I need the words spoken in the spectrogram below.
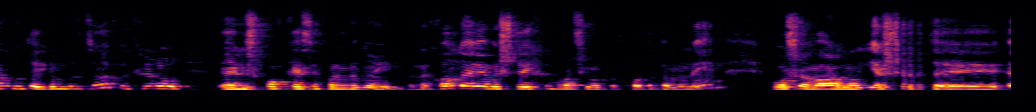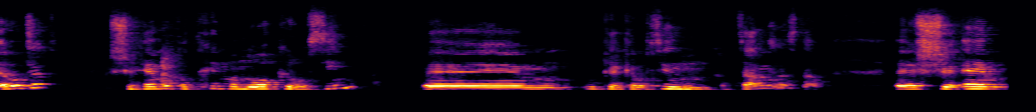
לקחו את האיום ברצינות והתחילו אה, לשפוך כסף על מנועים. ונכון להיום יש שתי חברות שמפתחות את המנועים. כמו שאמרנו, יש את אירוג'ט, שהם מפתחים מנוע קרוסין, אה, כקרוסין חמצן מן הסתם, אה, שהם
